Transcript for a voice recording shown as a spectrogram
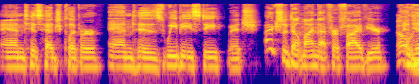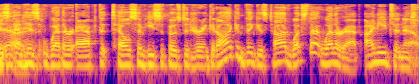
and his hedge clipper and his wee beastie, which I actually don't mind that for a five year. Oh, and his yeah. and his weather app that tells him he's supposed to drink it. All I can think is, Todd, what's that weather app? I need to know.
